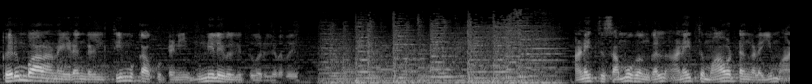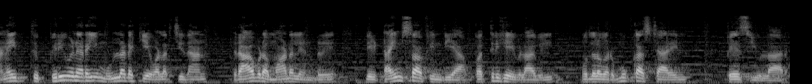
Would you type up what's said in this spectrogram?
பெரும்பாலான இடங்களில் திமுக கூட்டணி முன்னிலை வகித்து வருகிறது. அனைத்து சமூகங்கள் அனைத்து மாவட்டங்களையும் அனைத்து பிரிவினரையும் உள்ளடக்கிய வளர்ச்சிதான் திராவிட மாடல் என்று தி டைம்ஸ் ஆஃப் இந்தியா பத்திரிகை விழாவில் முதல்வர் மு க ஸ்டாலின் பேசியுள்ளார்.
